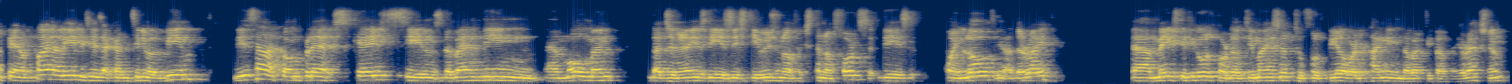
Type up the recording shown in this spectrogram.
Okay, and finally, this is a cantilever beam. This is a complex case since the bending uh, moment that generates this distribution of external force, this point load at the right, uh, makes difficult for the optimizer to fulfill overhanging in the vertical direction.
